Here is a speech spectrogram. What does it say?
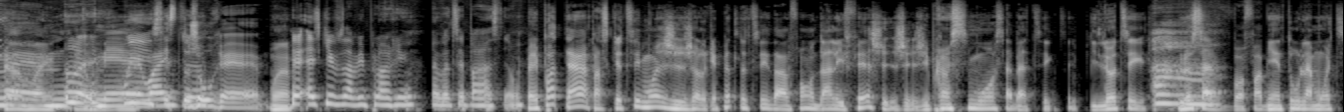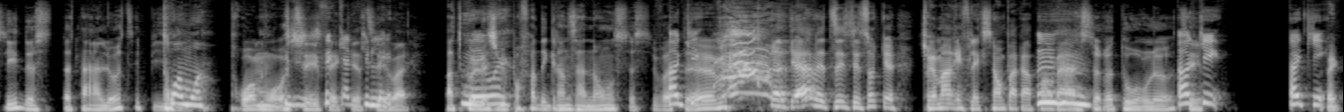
même. quand même, quand même. Mais Oui, ouais, c'est toujours. euh, Ouais. Est-ce que vous avez pleuré à votre séparation? Ben, pas tant, parce que, tu sais, moi, je, je le répète, là, tu sais, dans le fond, dans les faits, j'ai- pris un six mois sabbatique, tu sais. Puis là, tu sais, Ah, là, ça va faire bientôt la moitié de ce temps-là, tu sais. puis- Trois mois. Trois mois, tu sais. J'ai fait que, tu calculé. sais, ouais. En tout cas, Mais là, je ne vais pas faire des grandes annonces sur votre Ok. euh, podcast, mais tu sais, c'est sûr que je suis vraiment en réflexion par rapport à Mhm. ce retour-là. tu sais. OK. OK. Fait que,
